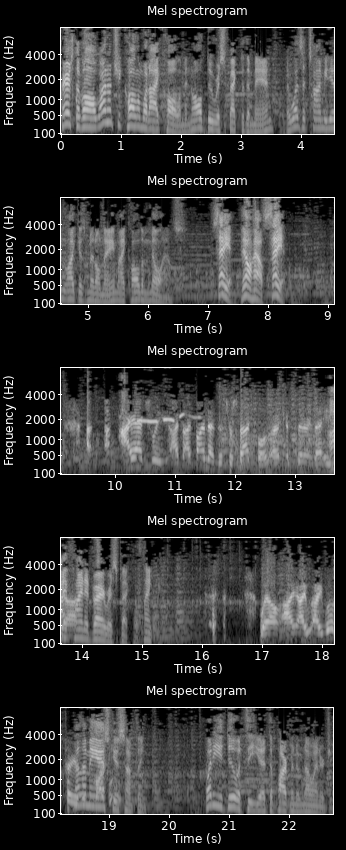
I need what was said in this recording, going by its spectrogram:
First of all, why don't you call him what I call him? In all due respect to the man, there was a time he didn't like his middle name. I called him Millhouse. Say it, Millhouse. Say it. I, I, actually I, I find that disrespectful, uh, considering that he. I uh, find it very respectful. Thank you. well, I, I I will tell you. Now let me ask you something. What do you do at the uh, Department of No Energy?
